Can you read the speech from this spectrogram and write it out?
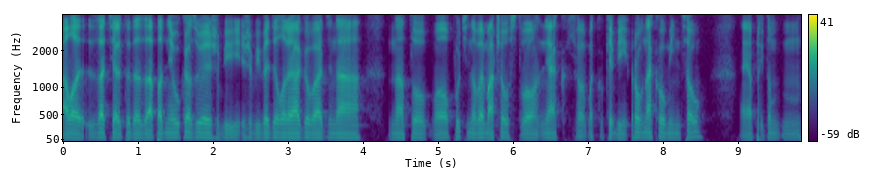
ale zatiaľ teda Západ neukazuje, že by, že by vedel reagovať na, na to Putinové mačovstvo nejak ako keby rovnakou mincov. A pritom mm,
